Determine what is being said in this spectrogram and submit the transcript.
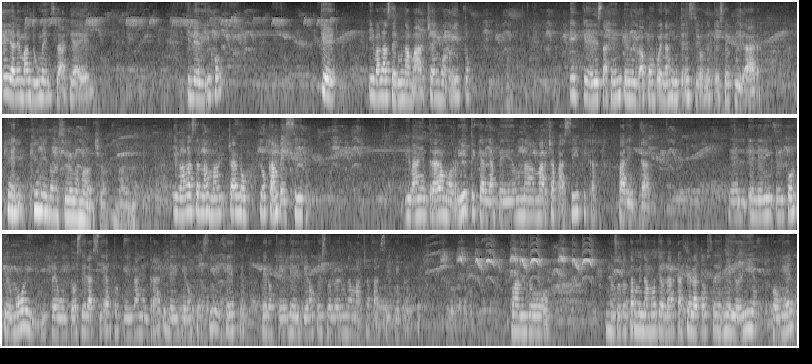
Ella le mandó un mensaje a él y le dijo que iban a hacer una marcha en Morrito y que esa gente no iba con buenas intenciones, que se cuidara. ¿Quién, iba a hacer la marcha, Iban a hacer la marcha los, los campesinos iban a entrar a Morrito y que habían pedido una marcha pacífica para entrar. Él, confirmó y, preguntó si era cierto que iban a entrar y le dijeron que sí, el jefe, pero que le dijeron que solo era una marcha pacífica. Cuando nosotros terminamos de hablar casi a las 12 del mediodía con él,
